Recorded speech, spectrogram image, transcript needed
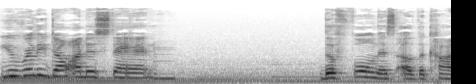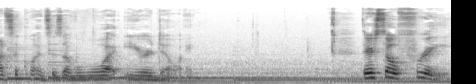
you really don't understand the fullness of the consequences of what you're doing. They're so free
